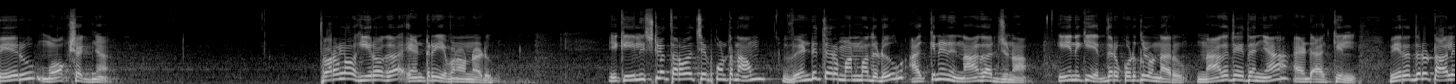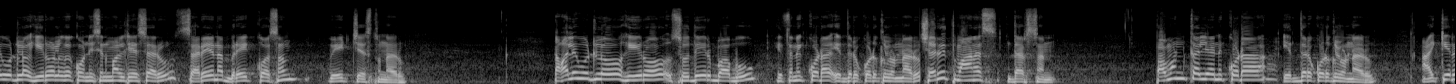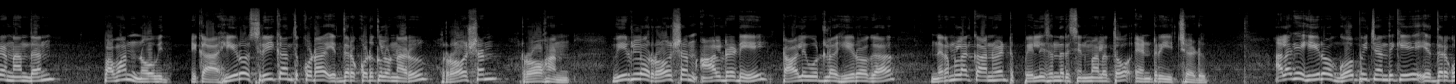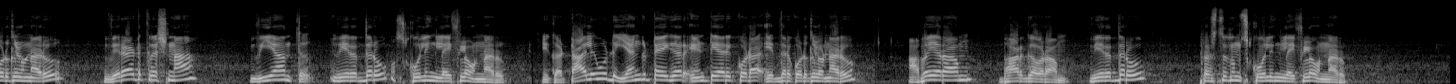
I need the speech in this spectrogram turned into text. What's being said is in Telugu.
పేరు మోక్షజ్ఞ. త్వరలో హీరోగా ఎంట్రీ ఇవ్వనున్నాడు. ఇక ఈ లిస్టులో తర్వాత చెప్పుకుంటున్నాం. వెండితెర మన్మధుడు అక్కినేని నాగార్జున. ఈయనకి ఇద్దరు కొడుకులు ఉన్నారు నాగ చైతన్య అండ్ అఖిల్. వీరిద్దరూ టాలీవుడ్లో హీరోలుగా కొన్ని సినిమాలు చేశారు. సరైన బ్రేక్ కోసం వెయిట్ చేస్తున్నారు. టాలీవుడ్లో హీరో సుధీర్ బాబు ఇతనికి కూడా ఇద్దరు కొడుకులు ఉన్నారు చరిత్ మానస్ దర్శన్. పవన్ కళ్యాణ్కి కూడా ఇద్దరు కొడుకులు ఉన్నారు అకిర నందన్ పవన్ నోవిద్ ఇక హీరో శ్రీకాంత్ కూడా ఇద్దరు కొడుకులు ఉన్నారు రోషన్ రోహన్. వీరిలో రోషన్ ఆల్రెడీ టాలీవుడ్లో హీరోగా నిర్మలా కాన్వెంట్ పెళ్ళి సందరి సినిమాలతో ఎంట్రీ ఇచ్చాడు. అలాగే హీరో గోపీచంద్కి ఇద్దరు కొడుకులు ఉన్నారు విరాట్ కృష్ణ వియాంత్ వీరిద్దరూ స్కూలింగ్ లైఫ్లో ఉన్నారు. ఇక టాలీవుడ్ యంగ్ టైగర్ ఎన్టీఆర్కి కూడా ఇద్దరు కొడుకులు ఉన్నారు అభయరామ్ భార్గవరామ్ వీరిద్దరూ ప్రస్తుతం స్కూలింగ్ లైఫ్లో ఉన్నారు.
